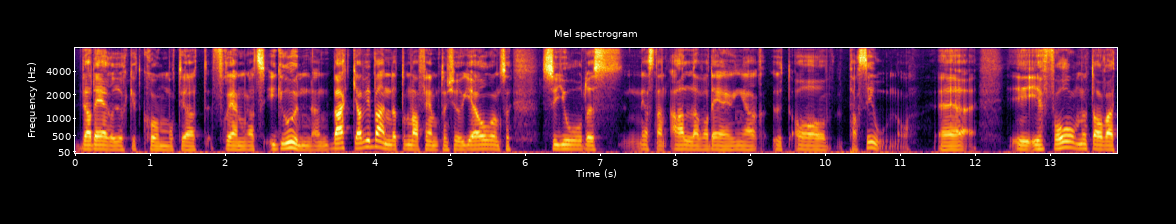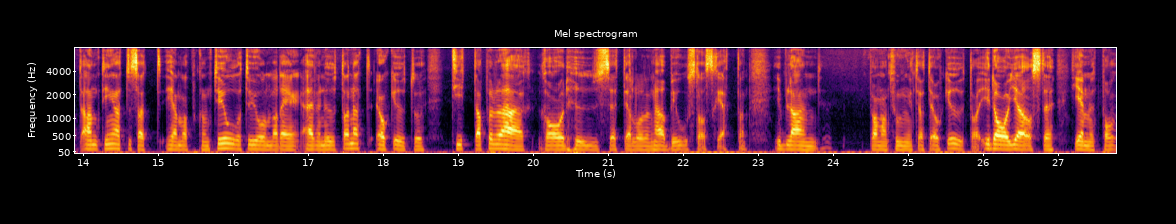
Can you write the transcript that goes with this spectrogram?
värderaryrket kommer till att förändras i grunden. Backar vi bandet de här 15-20 åren så, så gjordes nästan alla värderingar utav personer. Eh, i, i form av att antingen att du satt hemma på kontoret och gjorde en värdering även utan att åka ut och titta på det här radhuset eller den här bostadsrätten. Ibland var man tvungen till att åka ut där. Idag görs det genom ett par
